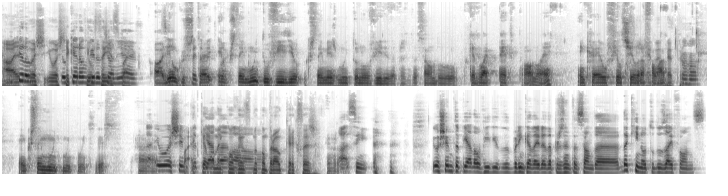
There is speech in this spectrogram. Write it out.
Olha, quero- eu achei, eu achei eu quero que o ouvir o Johnny. Ive. Olha, Sim, eu gostei, eu gostei muito do vídeo, gostei mesmo muito do novo vídeo da apresentação do, porque é do iPad Pro, não é? Em que é o Phil Schiller a Sim, falar. Uhum. Eu gostei muito, muito, muito desse. Ah, Ah, eu achei Pá, Aquele homem convence-me a ao- comprar o que quer que seja. é verdade. Ah, sim. Eu achei muita piada ao vídeo de brincadeira da apresentação da, da keynote dos iPhones.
